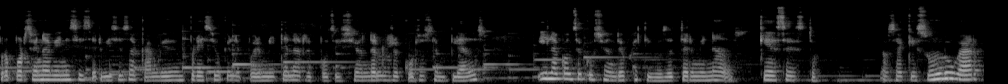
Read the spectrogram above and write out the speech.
proporciona bienes y servicios a cambio de un precio que le permite la reposición de los recursos empleados y la consecución de objetivos determinados. ¿Qué es esto? O sea que es un lugar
